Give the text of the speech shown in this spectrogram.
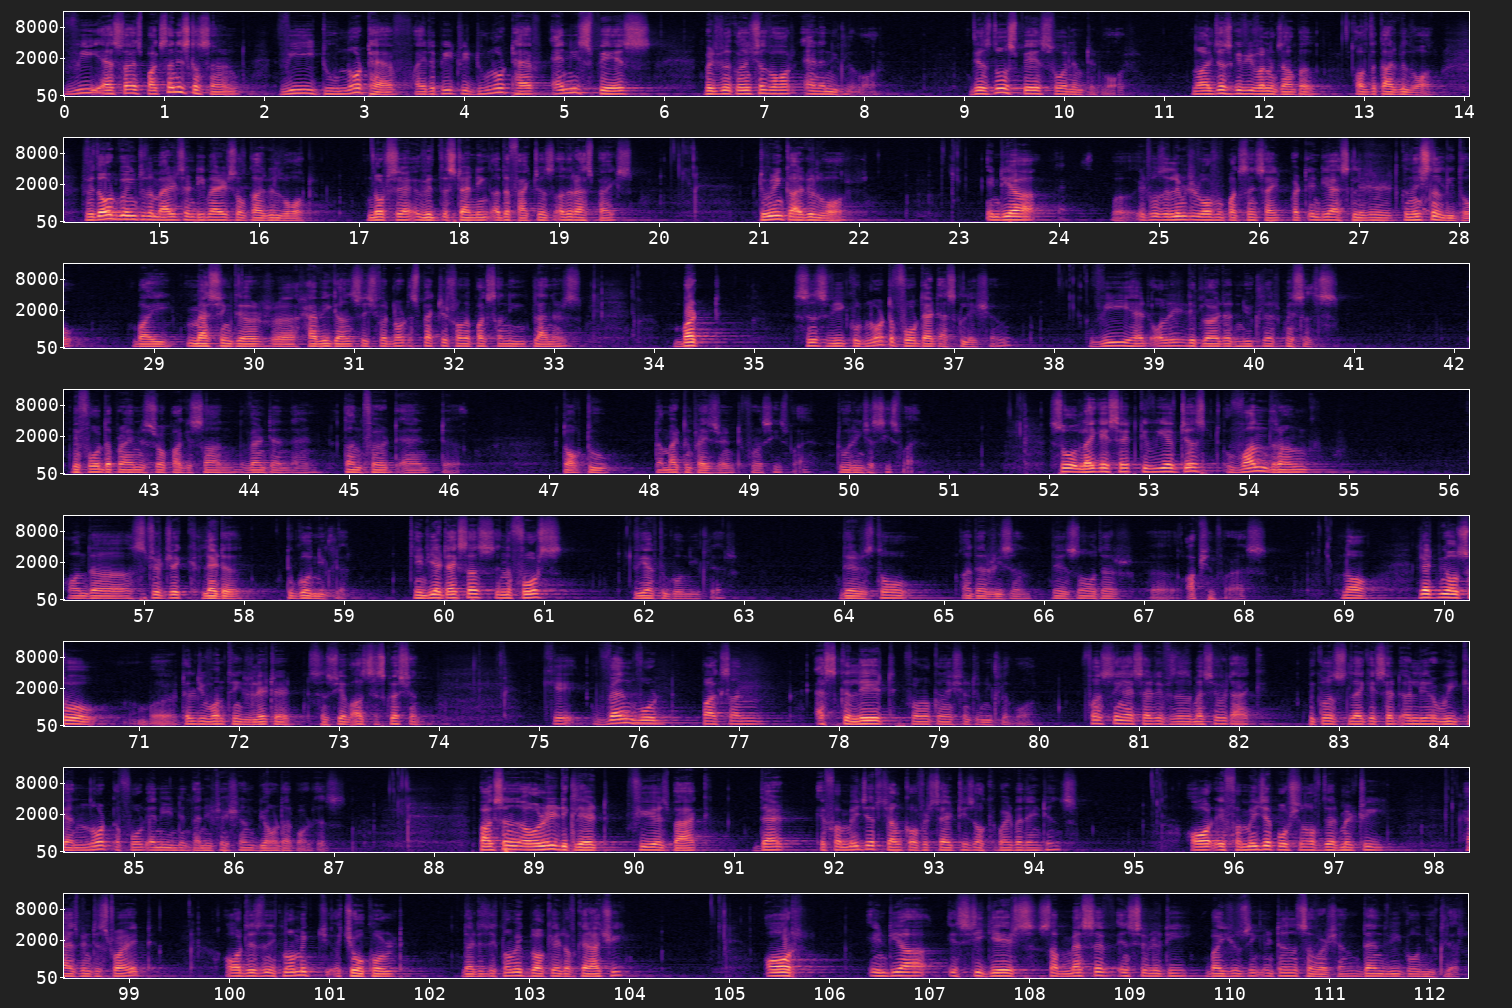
We, as far as Pakistan is concerned, we do not have, I repeat, we do not have any space between a conventional war and a nuclear war. There is no space for a limited war. Now, I'll just give you one example of the Kargil war. Without going to the merits and demerits of Kargil war, notwithstanding other factors, other aspects, during Kargil war, India, well, it was a limited war for Pakistan side, but India escalated it conventionally though by massing their uh, heavy guns, which were not expected from the Pakistani planners. But since we could not afford that escalation, we had already deployed our nuclear missiles before the Prime Minister of Pakistan went in and conferred and uh, talked to the American president for a ceasefire, to arrange a ceasefire. So, like I said, we have just one rung on the strategic ladder to go nuclear. India attacks us in the force, we have to go nuclear. There is no other reason. There is no other uh, option for us. Now, let me also uh, tell you one thing related, since you have asked this question. Okay, when would Pakistan escalate from a conventional to nuclear war? First thing I said, if there's a massive attack, because like I said earlier, we cannot afford any Indian penetration beyond our borders. Pakistan already declared a few years back that if a major chunk of its territory is occupied by the Indians, or if a major portion of their military has been destroyed, or there is an economic chokehold, that is economic blockade of Karachi, or India instigates some massive instability by using internal subversion, then we go nuclear.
